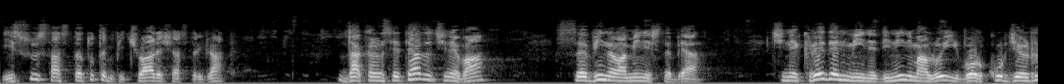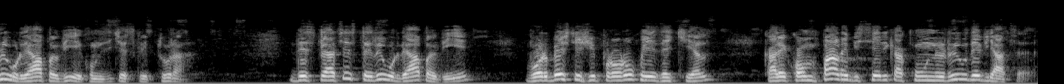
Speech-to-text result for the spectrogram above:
Iisus a stătut în picioare și a strigat, Dacă însetează cineva, să vină la mine și să bea. Cine crede în mine, din inima lui vor curge râuri de apă vie, cum zice Scriptura. Despre aceste râuri de apă vie vorbește și prorocul Ezechiel, care compară biserica cu un râu de viață.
